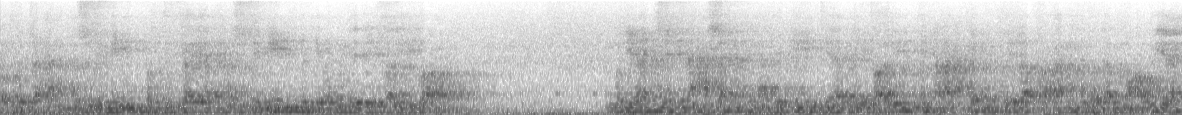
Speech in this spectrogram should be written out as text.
perpecahan muslimin pertikaian muslimin beliau menjadi khalifah. Kemudian Sayyidina Hasan bin Abi bin Abi Thalib menyerahkan khilafahan kepada Muawiyah.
